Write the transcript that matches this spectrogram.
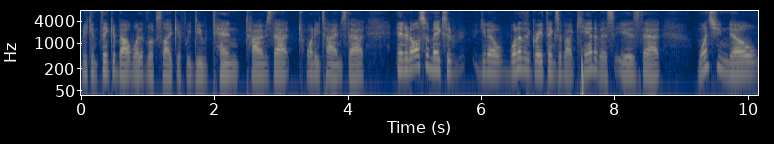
we can think about what it looks like if we do 10 times that 20 times that and it also makes it you know one of the great things about cannabis is that once you know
